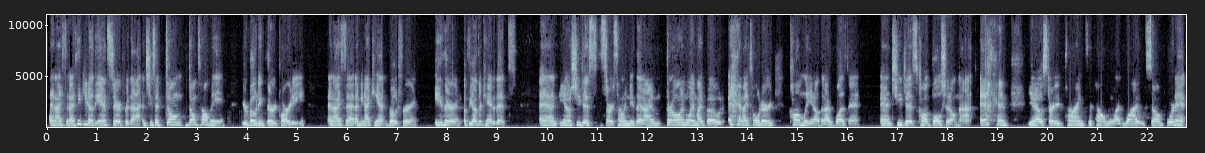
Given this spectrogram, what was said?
and I said, I think you know the answer for that, and she said, don't don't tell me you're voting third party, and I said, I mean, I can't vote for either of the other candidates. And you know, she just starts telling me that I'm throwing away my vote, and I told her calmly, you know, that I wasn't, and she just called bullshit on that, and you know, started trying to tell me like why it was so important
